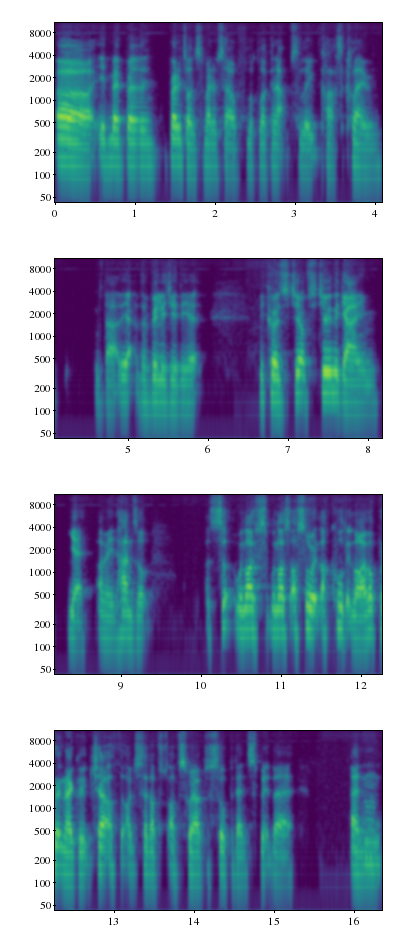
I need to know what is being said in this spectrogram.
Uh, it made Brennan, Brennan Johnson made himself look like an absolute class clown with that, the, the village idiot. Because during the game, yeah, I mean, hands up. So when I when I, I, saw it, I called it live. I put it in our group chat. I, I just said, I've, I swear, I've just saw Podence spit there, and mm.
